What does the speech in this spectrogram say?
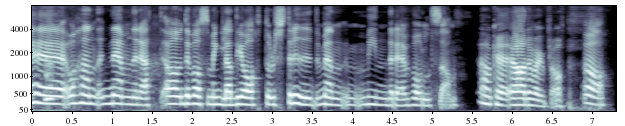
Eh, och han nämner att ja, det var som en gladiatorstrid men mindre våldsam. Okej, ja det var ju bra. Ja,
